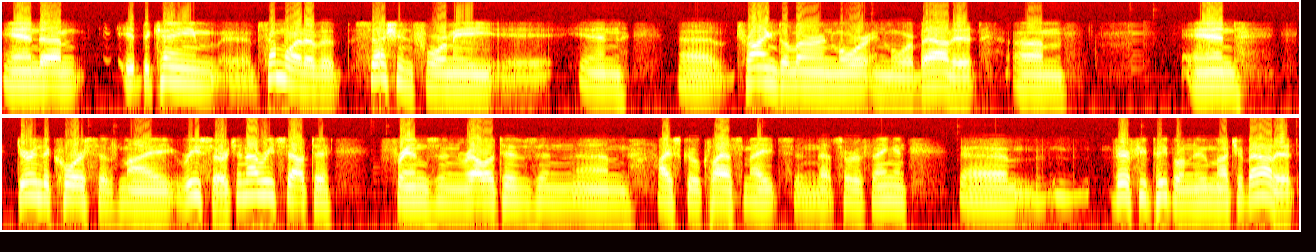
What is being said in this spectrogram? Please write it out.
and um, it became uh, somewhat of a session for me in uh, trying to learn more and more about it. Um, and during the course of my research, and I reached out to friends and relatives and um, high school classmates and that sort of thing, and um, very few people knew much about it.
